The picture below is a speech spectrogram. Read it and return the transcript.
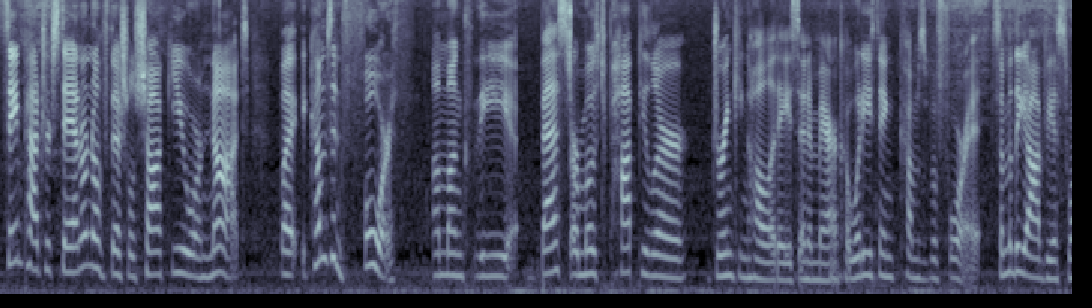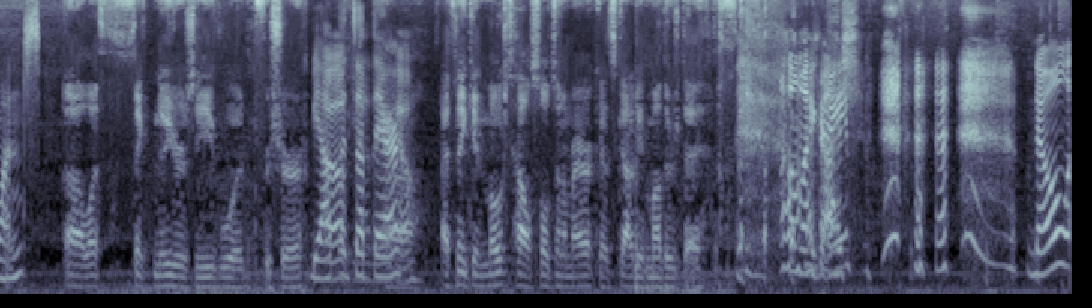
St. Patrick's Day, I don't know if this will shock you or not, but it comes in fourth among the best or most popular drinking holidays in America. What do you think comes before it? Some of the obvious ones. Uh, well, I think New Year's Eve would for sure. Yeah, Oh, it's yeah, up there there. I think in most households in America, it's got to be Mother's Day. Oh my gosh. No,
